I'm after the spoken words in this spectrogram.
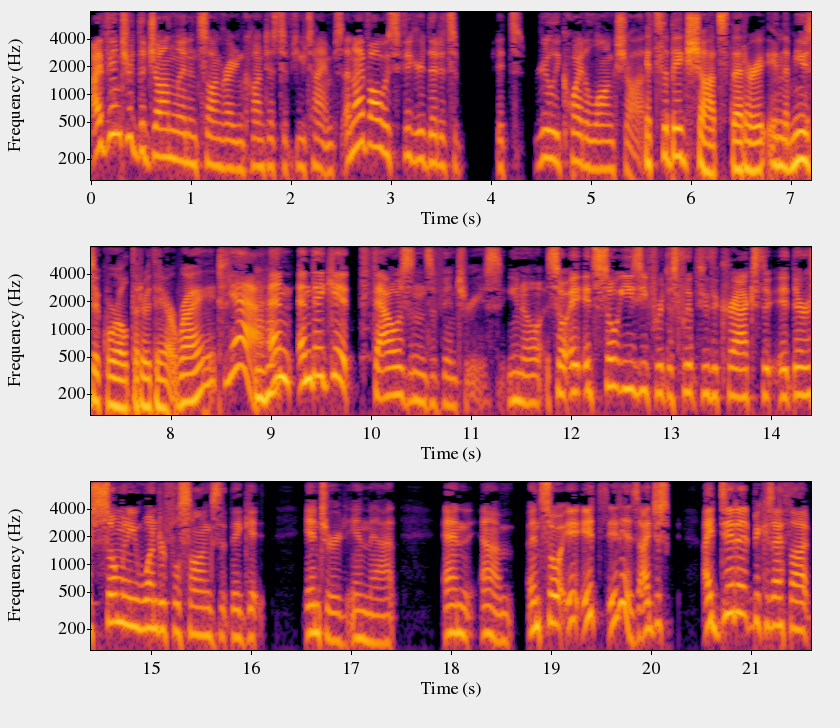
I've entered the John Lennon songwriting contest a few times, and I've always figured that it's a, it's really quite a long shot. It's the big shots that are in the music world that are there, right? Yeah, and and they get thousands of entries, you know. So it, it's so easy for it to slip through the cracks. There, it, there are so many wonderful songs that they get entered in that, and um and so it it, it is. I just I did it because I thought,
